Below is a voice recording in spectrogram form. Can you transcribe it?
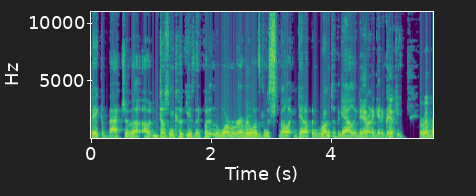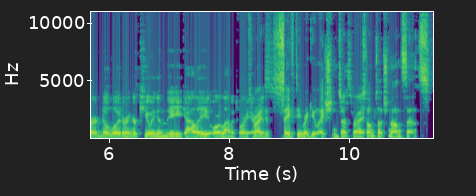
bake a batch of a, a dozen cookies, they put it in the warmer, everyone's going to smell it, get up and run to the galley to Yeah, try to get a yeah. cookie. Remember, no loitering or queuing in the galley or lavatory That's right. It's safety regulations. That's right. Some such nonsense.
